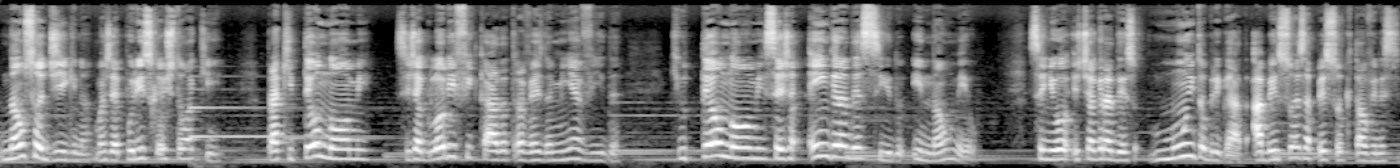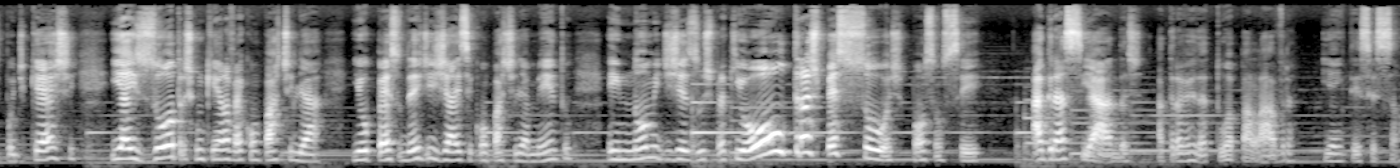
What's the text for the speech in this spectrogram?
Não sou digna, mas é por isso que eu estou aqui, para que teu nome seja glorificado através da minha vida, que o teu nome seja engrandecido e não meu. Senhor, eu te agradeço. Muito obrigada. Abençoa essa pessoa que está ouvindo esse podcast e as outras com quem ela vai compartilhar. E eu peço desde já esse compartilhamento em nome de Jesus para que outras pessoas possam ser agraciadas através da tua palavra e a intercessão.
